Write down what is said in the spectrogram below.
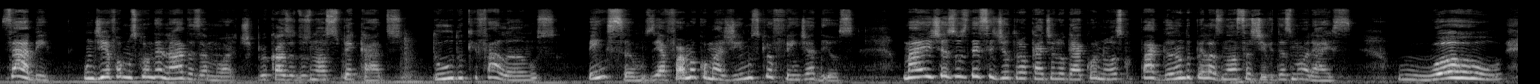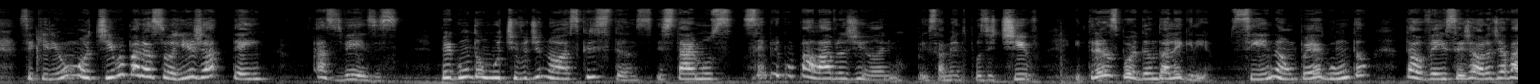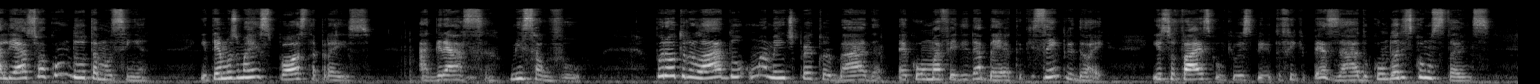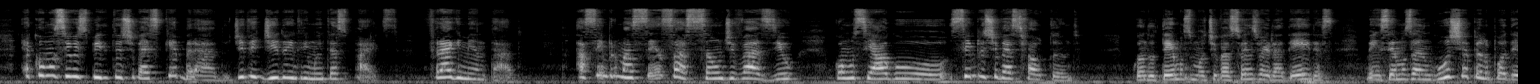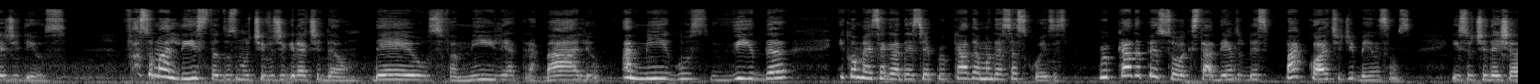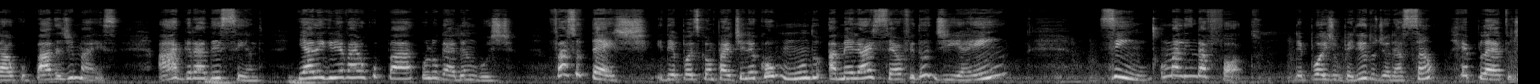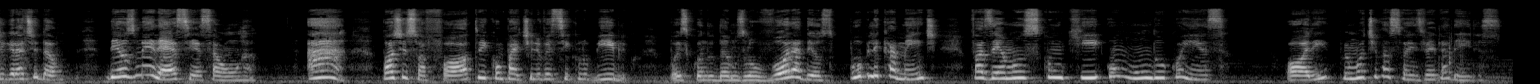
Sabe, um dia fomos condenadas à morte por causa dos nossos pecados. Tudo que falamos, pensamos e a forma como agimos que ofende a Deus. Mas Jesus decidiu trocar de lugar conosco, pagando pelas nossas dívidas morais. Uou! Se queria um motivo para sorrir, já tem. Às vezes, perguntam o motivo de nós, cristãs, estarmos sempre com palavras de ânimo, pensamento positivo e transbordando alegria. Se não perguntam, talvez seja a hora de avaliar sua conduta, mocinha. E temos uma resposta para isso. A graça me salvou. Por outro lado, uma mente perturbada é como uma ferida aberta que sempre dói. Isso faz com que o espírito fique pesado, com dores constantes. É como se o espírito estivesse quebrado, dividido entre muitas partes, fragmentado. Há sempre uma sensação de vazio, como se algo sempre estivesse faltando. Quando temos motivações verdadeiras, vencemos a angústia pelo poder de Deus. Faça uma lista dos motivos de gratidão: Deus, família, trabalho, amigos, vida e comece a agradecer por cada uma dessas coisas, por cada pessoa que está dentro desse pacote de bênçãos. Isso te deixará ocupada demais, agradecendo, e a alegria vai ocupar o lugar da angústia. Faça o teste e depois compartilha com o mundo a melhor selfie do dia, hein? Sim, uma linda foto. Depois de um período de oração repleto de gratidão. Deus merece essa honra. Ah, poste sua foto e compartilhe o versículo bíblico, pois quando damos louvor a Deus publicamente, fazemos com que o mundo o conheça. Ore por motivações verdadeiras.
